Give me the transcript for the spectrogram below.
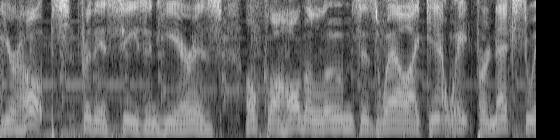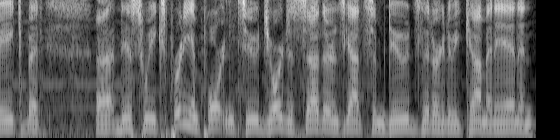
Your hopes for this season here is Oklahoma looms as well. I can't wait for next week, but uh, this week's pretty important too. Georgia Southern's got some dudes that are going to be coming in, and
